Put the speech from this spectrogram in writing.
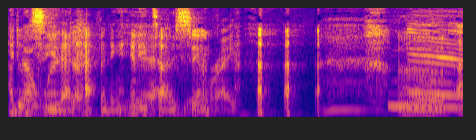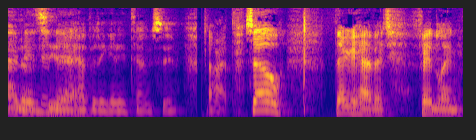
I don't No see that happening anytime yeah, soon. right. Uh, I don't no, see no, that no. happening anytime soon. All right, so there you have it, Finland.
